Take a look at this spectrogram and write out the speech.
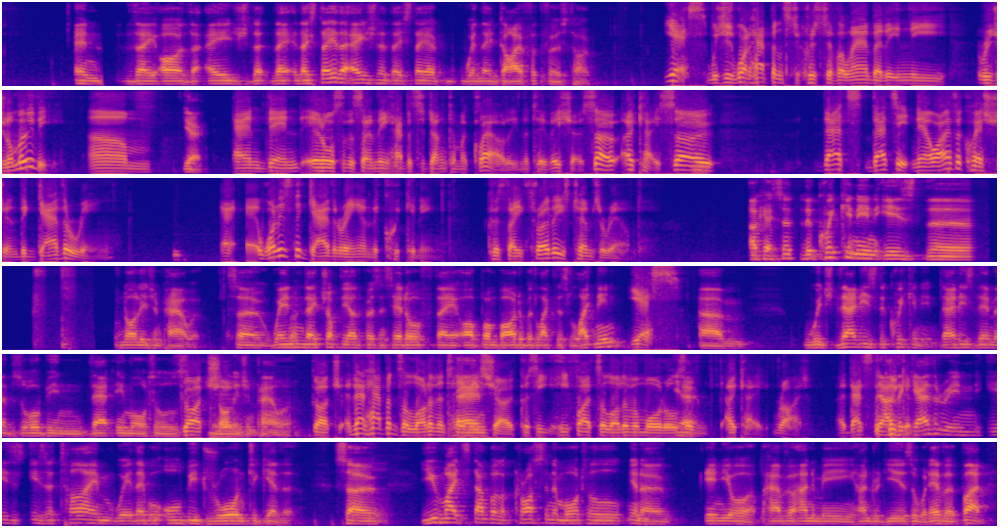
and they are the age that they they stay the age that they stay at when they die for the first time. Yes, which is what happens to Christopher Lambert in the original movie. Um, Yeah. and then it also the same thing happens to Duncan MacLeod in the TV show. So okay, so that's that's it. Now I have a question. The Gathering. uh, uh, What is the Gathering and the Quickening? Because they throw these terms around. Okay, so the quickening is the knowledge and power. So when they chop the other person's head off, they are bombarded with like this lightning, Yes. um, which that is the quickening. That is them absorbing that immortal's Gotcha. knowledge and power. Gotcha. And that happens a lot in the TV And- show because he, he fights a lot of immortals. Yeah. And, okay, right. Uh, That's the now quickening. the gathering is is a time where they will all be drawn together. So you might stumble across an immortal, you know, in your however many hundred years or whatever, but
